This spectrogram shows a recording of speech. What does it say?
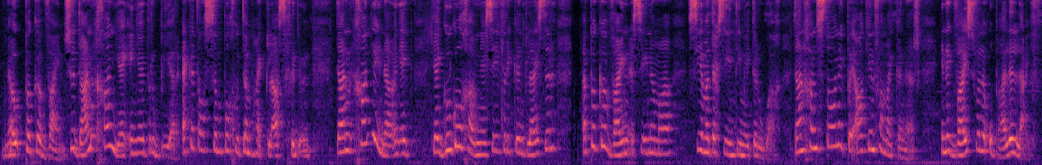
nou pikke wyn. So dan gaan jy en jy probeer. Ek het al simpel goed in my klas gedoen. Dan gaan jy nou en jy jy Google gou en jy sê vir die kind, luister, 'n pikke wyn is sê nou maar 70 cm hoog. Dan gaan staan ek by elkeen van my kinders en ek wys vir hulle op hulle lyf.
